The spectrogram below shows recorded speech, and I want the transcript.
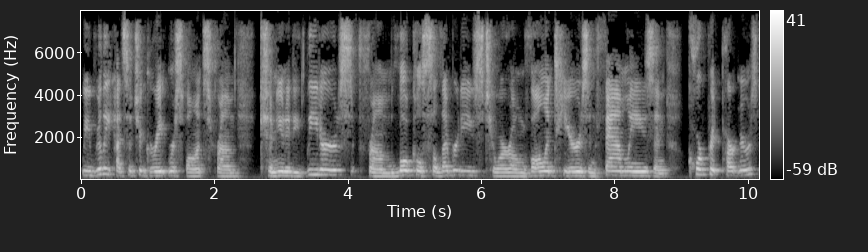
we really had such a great response from community leaders, from local celebrities to our own volunteers and families and corporate partners,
